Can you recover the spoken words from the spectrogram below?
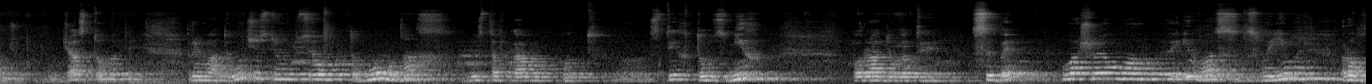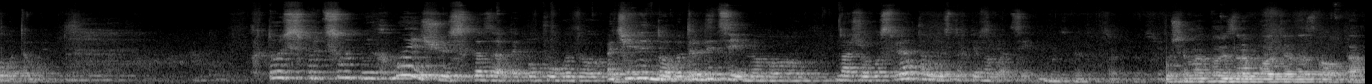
хочуть участвувати, приймати участь у всьому. Тому у нас виставка от, з тих, хто зміг порадувати себе вашою увагою і вас своїми роботами. Хтось з присутніх має щось сказати по поводу очередного традиційного нашого свята виставки інновацій? В общем, одну из работ я назвал там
